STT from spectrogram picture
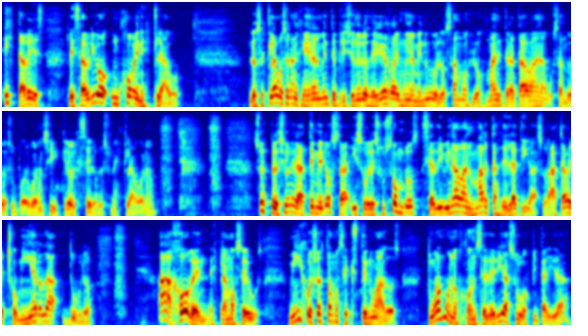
Esta vez les abrió un joven esclavo. Los esclavos eran generalmente prisioneros de guerra y muy a menudo los amos los maltrataban abusando de su poder. Bueno, sí, creo que sé lo que es un esclavo, ¿no? Su expresión era temerosa y sobre sus hombros se adivinaban marcas de latigazos. Ah, estaba hecho mierda duro. Ah, joven, exclamó Zeus, mi hijo y yo estamos extenuados. ¿Tu amo nos concedería su hospitalidad?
